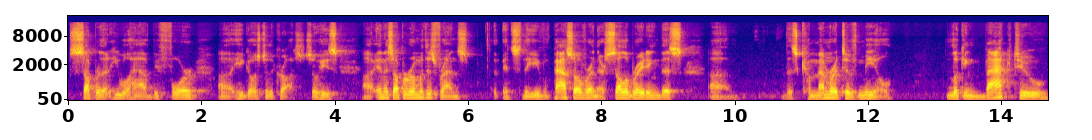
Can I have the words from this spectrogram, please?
supper that he will have before uh, he goes to the cross. So he's uh, in this upper room with his friends. It's the eve of Passover, and they're celebrating this um, this commemorative meal looking back to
